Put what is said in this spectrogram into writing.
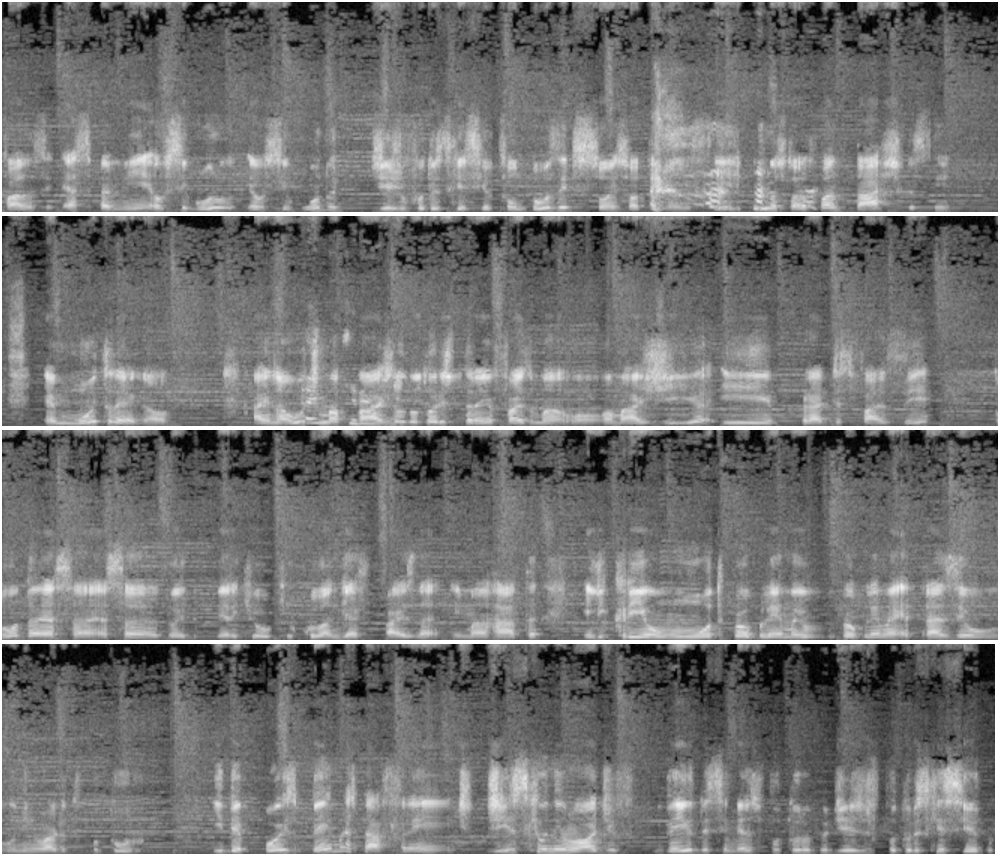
falando assim, essa pra mim é o segundo, é o segundo Dia de um Futuro Esquecido. São duas edições só também. Assim, ele tem uma história fantástica, assim. É muito legal. Aí na última incrível. página o Doutor Estranho faz uma, uma magia e para desfazer toda essa, essa doideira que o, que o Kulangev faz na, em Manhattan, ele cria um outro problema e o problema é trazer o, o Nimrod do futuro. E depois, bem mais pra frente, diz que o Nimrod veio desse mesmo futuro do Dia de Futuro Esquecido.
